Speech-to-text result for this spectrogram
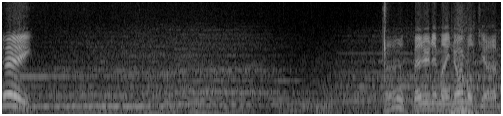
Hey! Well, it's better than my normal job.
